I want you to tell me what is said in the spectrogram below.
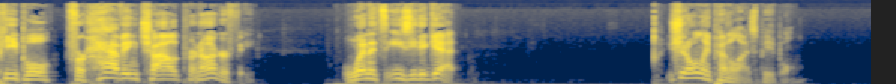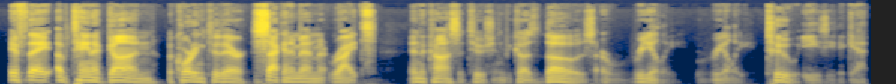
people for having child pornography when it's easy to get. You should only penalize people if they obtain a gun according to their Second Amendment rights in the Constitution, because those are really, really too easy to get.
